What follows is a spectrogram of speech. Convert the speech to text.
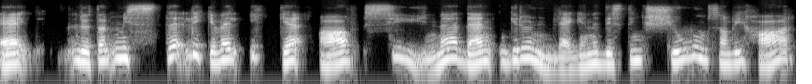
eh, Luther mister likevel ikke av syne den grunnleggende distinksjon som vi har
